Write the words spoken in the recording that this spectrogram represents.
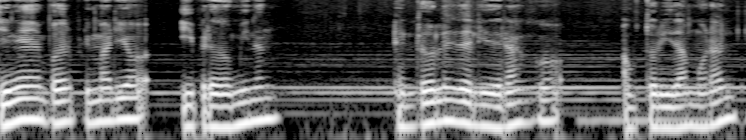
tienen el poder primario y predominan en roles de liderazgo, autoridad moral,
